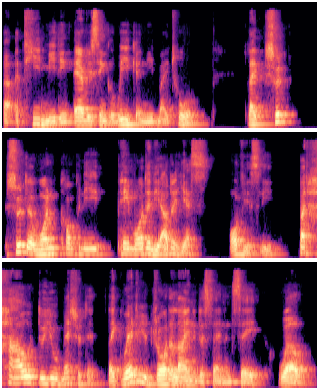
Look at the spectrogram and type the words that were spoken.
a, a team meeting every single week and need my tool. Like, should should the one company pay more than the other? Yes, obviously. But how do you measure that? Like, where do you draw the line in the sand and say, well,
